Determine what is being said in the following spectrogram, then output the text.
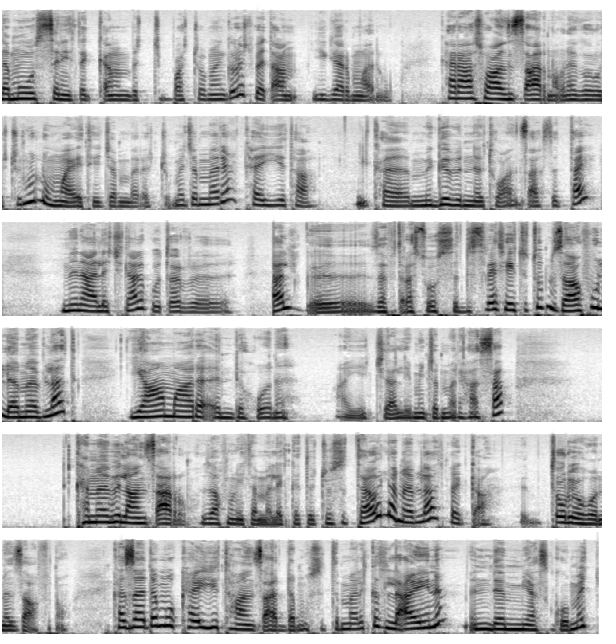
ለመወሰን የተጠቀመችባቸው መንገዶች በጣም ይገርማሉ። ከራሷ አንጻር ነው ነገሮችን ሁሉ ማየት የጀመረችው። መጀመሪያ ከእይታ ከምግብነቱ አንጻር ስታይ ምን አለች ይላል ቁጥር ዘፍጥረት ሶስት ስድስት ላይ ሴቲቱም ዛፉ ለመብላት ያማረ እንደሆነ አየችላል። የመጀመሪያ ሀሳብ ከመብል አንጻር ነው ዛፉን የተመለከተችው። ስታየው ለመብላት በቃ ጥሩ የሆነ ዛፍ ነው። ከዛ ደግሞ ከእይታ አንጻር ደግሞ ስትመለከት ለአይንም እንደሚያስጎመጅ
